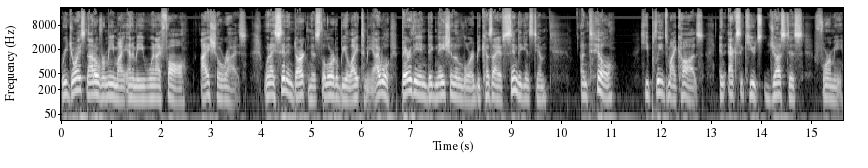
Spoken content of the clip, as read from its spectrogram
Rejoice not over me, my enemy, when I fall I shall rise. When I sit in darkness, the Lord will be a light to me. I will bear the indignation of the Lord because I have sinned against him until he pleads my cause and executes justice for me.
